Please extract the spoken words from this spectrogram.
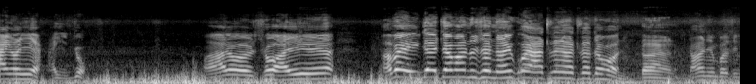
આયો લે આઈ જો. મારો છો આઈ હવે ઈજા જવાનું છે નહીં કોઈ આટલે આટલે જવાનું. તાણ. તાણે પછી.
